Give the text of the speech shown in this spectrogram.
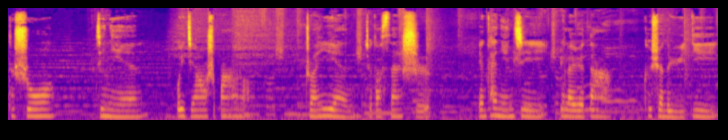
他说，今年我已经二十八了，转眼就到三十，眼看年纪越来越大，可选的余地。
